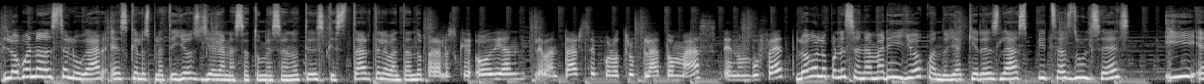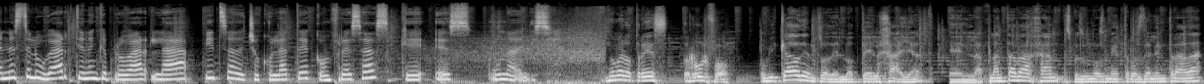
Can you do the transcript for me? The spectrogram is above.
Lo bueno de este lugar es que los platillos llegan hasta tu mesa, no tienes que estarte levantando para los que odian levantarse por otro plato más en un buffet. Luego lo pones en amarillo cuando ya quieres las pizzas dulces y en este lugar tienen que probar la pizza de chocolate con fresas que es una delicia. Número 3, Rulfo. Ubicado dentro del Hotel Hyatt, en la planta baja, después de unos metros de la entrada.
